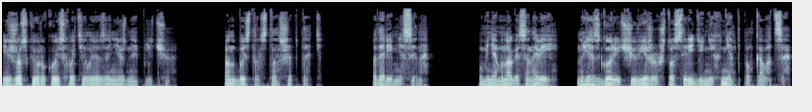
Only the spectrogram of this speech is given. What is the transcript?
и жесткой рукой схватил ее за нежное плечо. Он быстро стал шептать. — Подари мне сына. У меня много сыновей, но я с горечью вижу, что среди них нет полководца,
